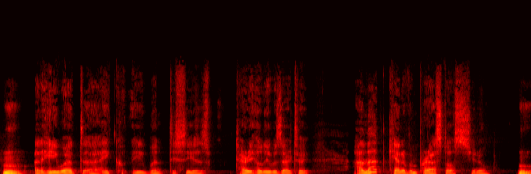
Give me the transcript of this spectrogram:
hmm. and he went. Uh, he he went to see us. Terri Hooley was there too, and that kind of impressed us, you know, hmm.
